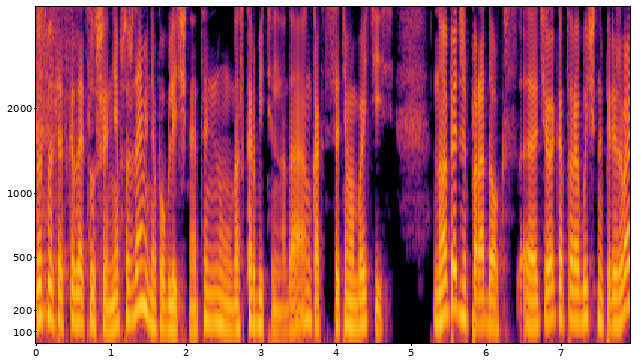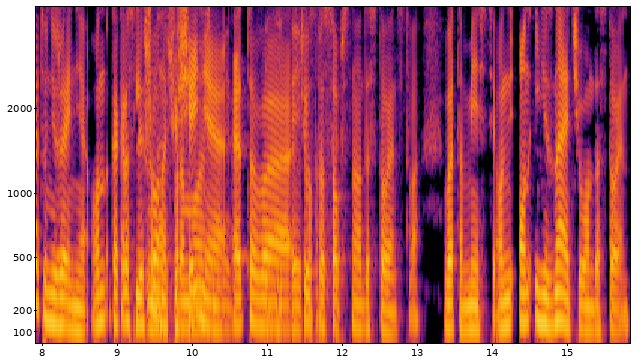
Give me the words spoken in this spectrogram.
Ну, в смысле, сказать, слушай, не обсуждай меня публично, это, ну, оскорбительно, да? Ну, как-то с этим обойтись. Но опять же парадокс. Э, человек, который обычно переживает унижение, он как раз лишен ощущения этого чувства собственного достоинства в этом месте. Он, он и не знает, чего он достоин.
